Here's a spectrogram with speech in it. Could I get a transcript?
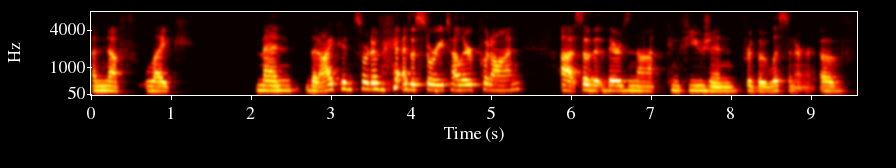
enough like men that I could sort of as a storyteller put on uh, so that there's not confusion for the listener of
